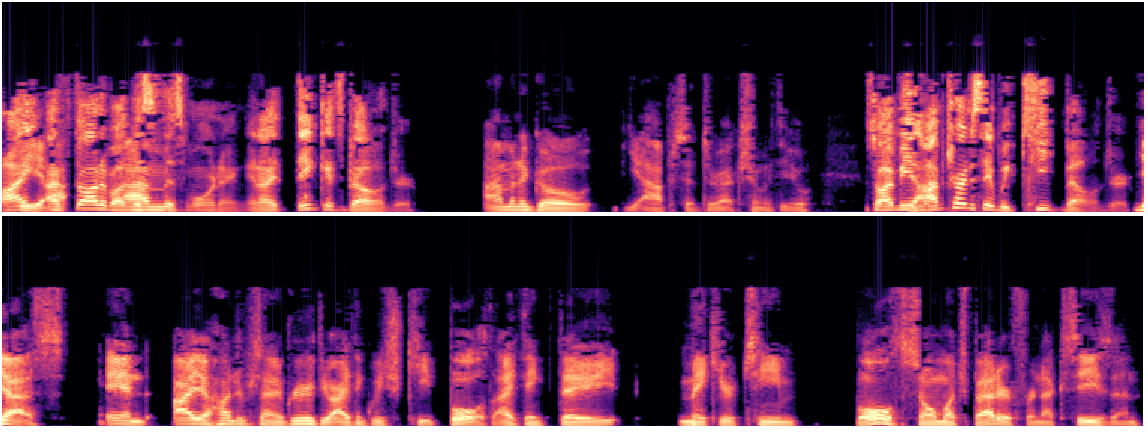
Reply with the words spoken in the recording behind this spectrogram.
I, See, I've thought about this I'm- this morning and I think it's Bellinger. I'm gonna go the opposite direction with you. So I mean, Yeah. I'm trying to say we keep Bellinger. Yes, and I 100% agree with you. I think we should keep both. I think they make your team both so much better for next season.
